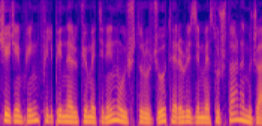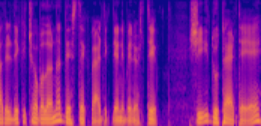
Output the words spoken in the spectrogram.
Xi Jinping, Filipinler hükümetinin uyuşturucu, terörizm ve suçlarla mücadeledeki çabalarına destek verdiklerini belirtti. Xi, Duterte'ye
